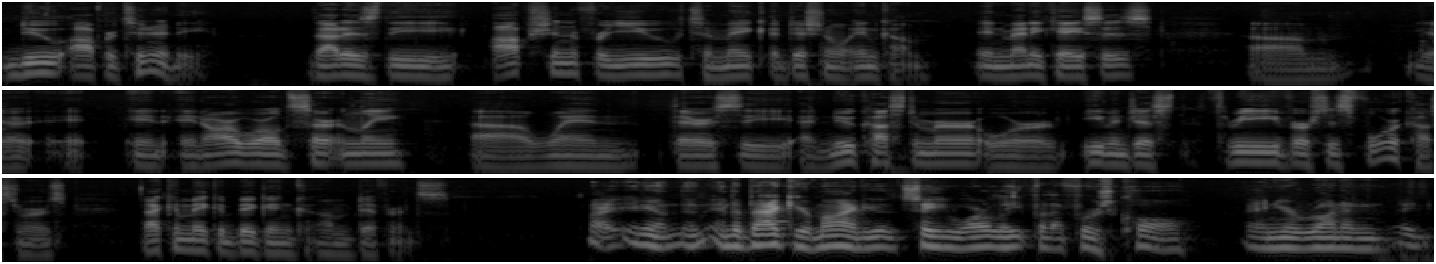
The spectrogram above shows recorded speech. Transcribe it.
new opportunity. That is the option for you to make additional income. In many cases, um, you know, in, in our world, certainly, uh, when there's the, a new customer or even just three versus four customers, that can make a big income difference. Right. You know, in, the back of your mind, you say you are late for that first call, and you're running,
